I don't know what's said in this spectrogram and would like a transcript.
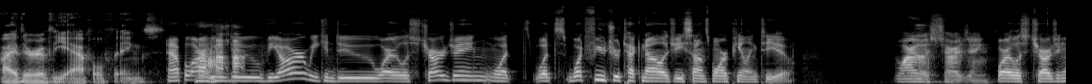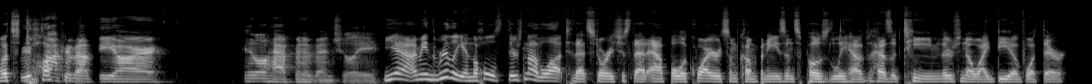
either of the Apple things. Apple Art, we can do VR. We can do wireless charging. What what's what future technology sounds more appealing to you? Wireless charging. Wireless charging. Let's We've talk talked about VR. It'll happen eventually. Yeah, I mean, really, and the whole there's not a lot to that story. It's just that Apple acquired some companies and supposedly have has a team. There's no idea of what they're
